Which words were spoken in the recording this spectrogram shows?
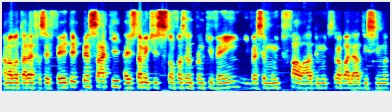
a nova tarefa ser feita e pensar que é justamente isso que estão fazendo para o ano que vem e vai ser muito falado e muito trabalhado em cima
